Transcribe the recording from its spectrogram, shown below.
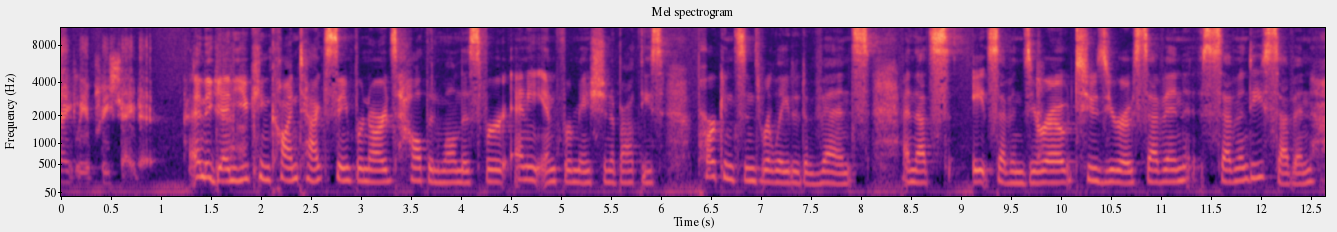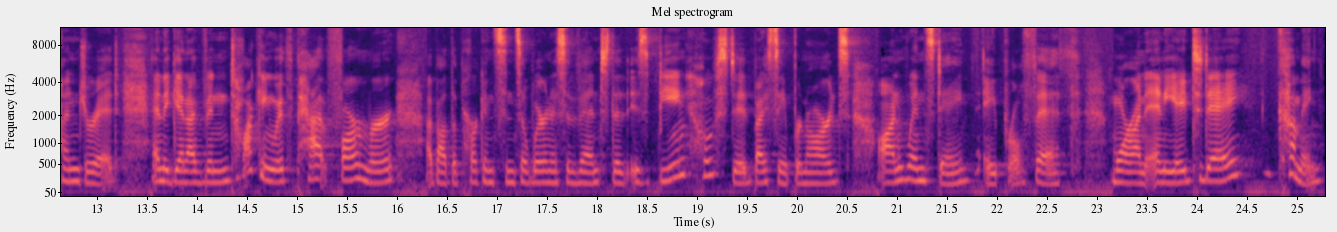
greatly appreciate it. And again, you can contact St. Bernard's Health and Wellness for any information about these Parkinson's related events. And that's 870 207 7700. And again, I've been talking with Pat Farmer about the Parkinson's Awareness event that is being hosted by St. Bernard's on Wednesday, April 5th. More on NEA today, coming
